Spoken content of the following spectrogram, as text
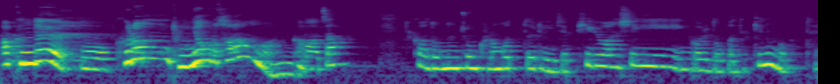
아 근데 뭐 그런 동력으로 살아가는 거 아닌가? 맞아. 그러니까 너는 좀 그런 것들이 이제 필요한 시기인 걸 너가 느끼는 것 같아.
